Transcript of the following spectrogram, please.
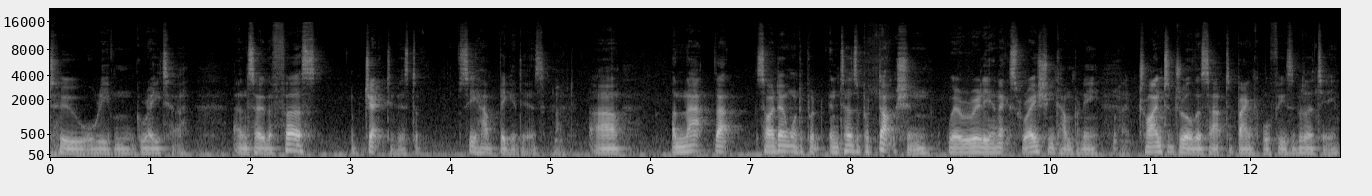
2 or even greater. And so the first objective is to see how big it is. Right. Uh, and that, that, so I don't want to put, in terms of production, we're really an exploration company right. trying to drill this out to bankable feasibility.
